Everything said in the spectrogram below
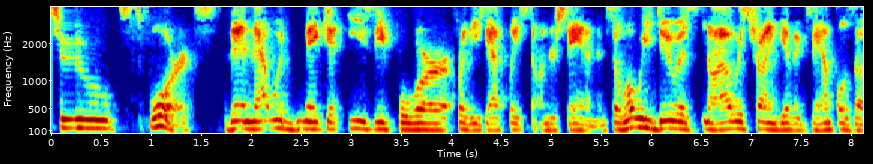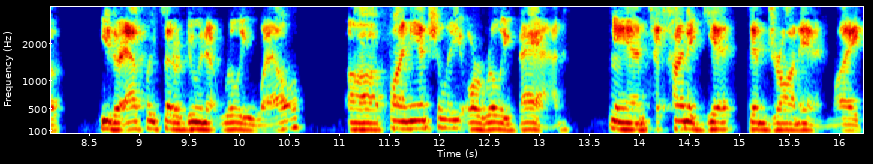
to sports, then that would make it easy for for these athletes to understand. And so what we do is, you know, I always try and give examples of either athletes that are doing it really well uh, financially or really bad. Mm-hmm. And to kind of get them drawn in, like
